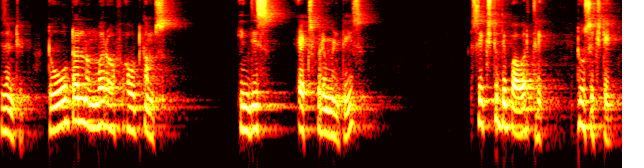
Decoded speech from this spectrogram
isn't it? Total number of outcomes in this experiment is 6 to the power 3, 216.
